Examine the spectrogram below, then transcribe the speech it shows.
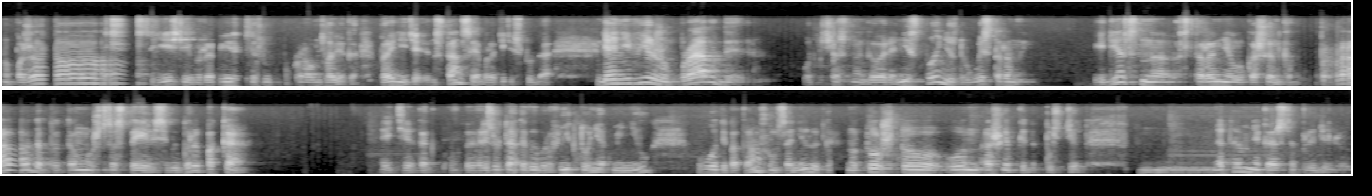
ну, пожалуйста, есть Европейский суд по правам человека. Пройдите инстанции, обратитесь туда. Я не вижу правды, вот честно говоря, ни с той, ни с другой стороны. Единственное, стороне Лукашенко правда, потому что состоялись выборы, пока эти как, результаты выборов никто не отменил, вот, и пока он функционирует. Но то, что он ошибки допустил, это, мне кажется, определенно.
